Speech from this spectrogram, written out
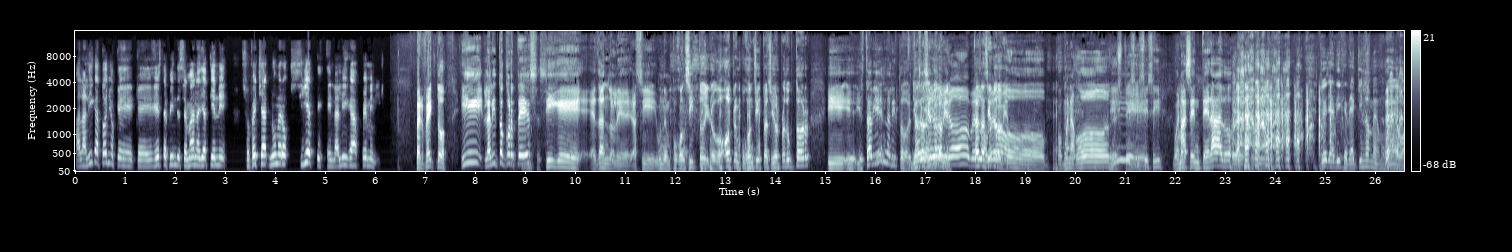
a la Liga, Toño, que, que este fin de semana ya tiene su fecha número 7 en la Liga Femenil. Perfecto. Y Lalito Cortés sigue eh, dándole así un empujoncito y luego otro empujoncito al señor productor. Y, y está bien, Lalito. Estás Yo- haciéndolo yo- bien. yo Estás lo haciéndolo veo bien. con buena voz. Sí, este, sí, sí, sí. Más enterado. Eh, Yo ya dije, de aquí no me muevo.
